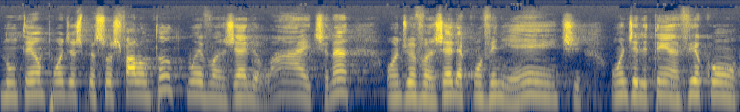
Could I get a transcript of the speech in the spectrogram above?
Num tempo onde as pessoas falam tanto no evangelho light, né? onde o evangelho é conveniente, onde ele tem a ver com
